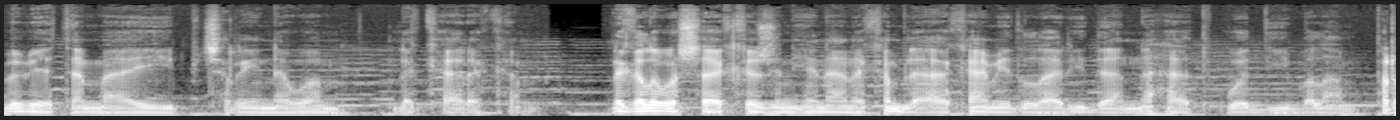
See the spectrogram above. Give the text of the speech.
ببێتە مایەی پچڕینەوەم لە کارەکەم. لەگەڵ ئەوەشا کە ژن هێنانەکەم لە ئاکامی دڵاریدا نەهاتبووە دی بەڵام پڕ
